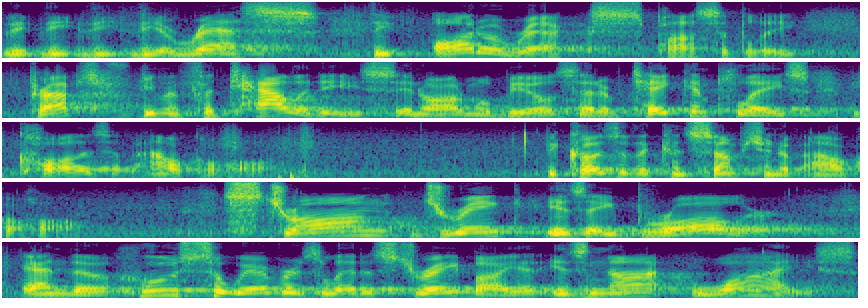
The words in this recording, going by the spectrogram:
the, the, the, the arrests, the auto wrecks, possibly, perhaps even fatalities in automobiles that have taken place because of alcohol, because of the consumption of alcohol. Strong drink is a brawler, and the whosoever is led astray by it is not wise.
